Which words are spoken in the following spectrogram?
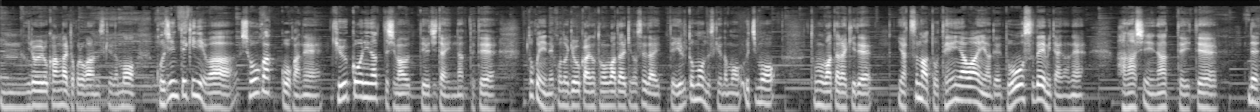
うんいろいろ考えるところがあるんですけれども個人的には小学校がね休校になってしまうっていう事態になってて特にねこの業界の共働きの世代っていると思うんですけれどもうちも共働きでいや妻とてんやわんやでどうすべみたいなね話になっていてで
